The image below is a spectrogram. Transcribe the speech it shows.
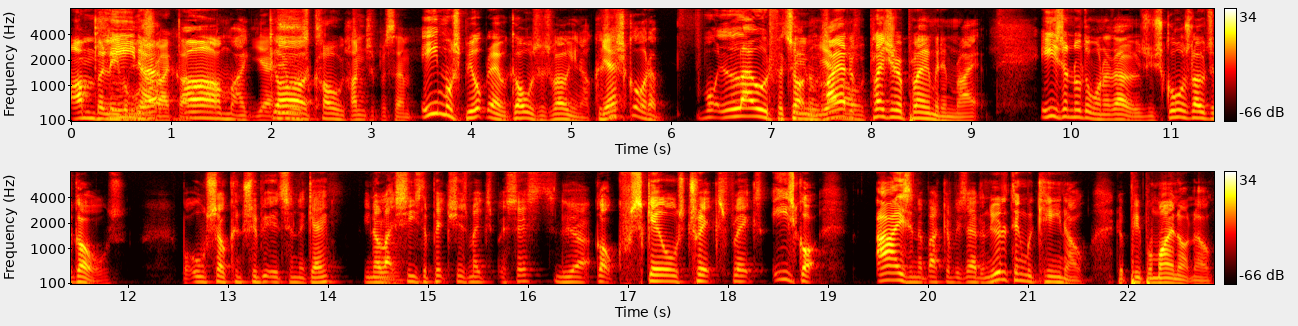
unbelievable striker. Oh my Yeah. He He was god! cold. Hundred percent. He must be up there with goals as well, you know, because Yeah. he scored a load for Tottenham. I had the pleasure of playing with him. Right, he's another one of those who scores loads of goals, but also contributes in the game. You know, like mm. sees the pictures, makes assists. Yeah. got skills, tricks, flicks. He's got eyes in the back of his head. And the other thing with Keano that people might not know,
